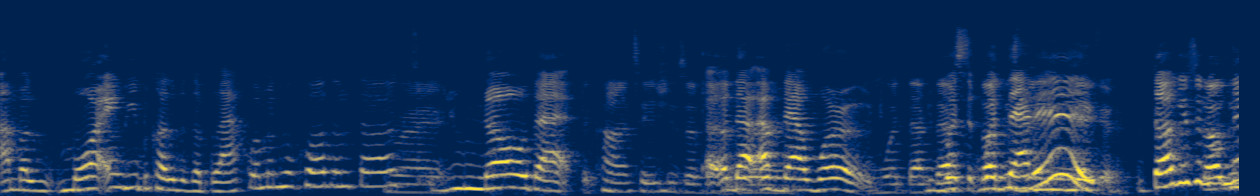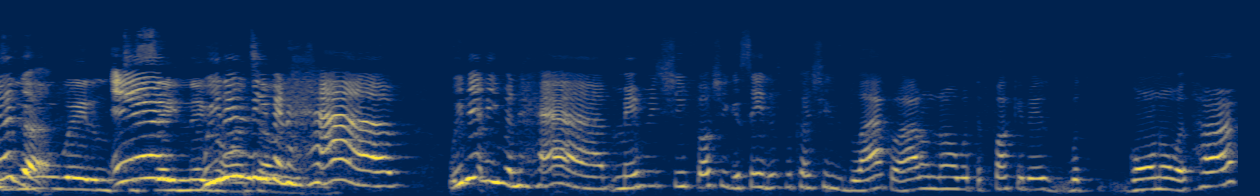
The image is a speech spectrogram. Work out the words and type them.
I'm a more angry because it was a black woman who called them thugs. Right. You know that The connotations of uh, that, that word. of that word. What that- what, that's- what is that new Thug is a Thug new is nigga. new way to- to and say nigga we didn't even television. have. We didn't even have. Maybe she felt she could say this because she's black, or I don't know what the fuck it is. What's going on with her?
